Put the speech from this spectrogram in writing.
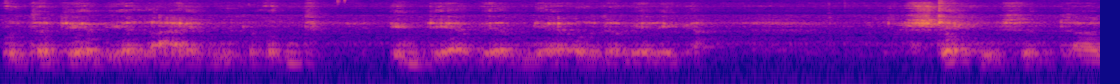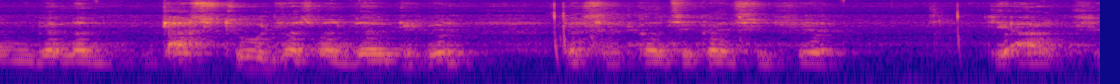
unter der wir leiden und in der wir mehr oder weniger stecken sind. Dann, wenn man das tut, was man wirklich will, das hat Konsequenzen für die Art,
